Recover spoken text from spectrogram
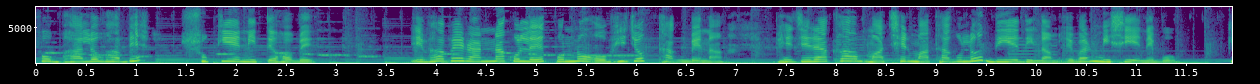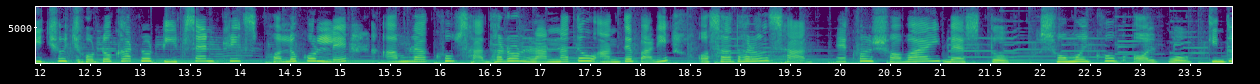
খুব ভালোভাবে শুকিয়ে নিতে হবে। এভাবে রান্না করলে কোনো অভিযোগ থাকবে না। ভেজে রাখা মাছের মাথাগুলো দিয়ে দিলাম, এবার মিশিয়ে নেব। কিছু ছোটোখাটো টিপস অ্যান্ড ট্রিক্স ফলো করলে আমরা খুব সাধারণ রান্নাতেও আনতে পারি অসাধারণ স্বাদ। এখন সবাই ব্যস্ত, সময় খুব অল্প, কিন্তু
